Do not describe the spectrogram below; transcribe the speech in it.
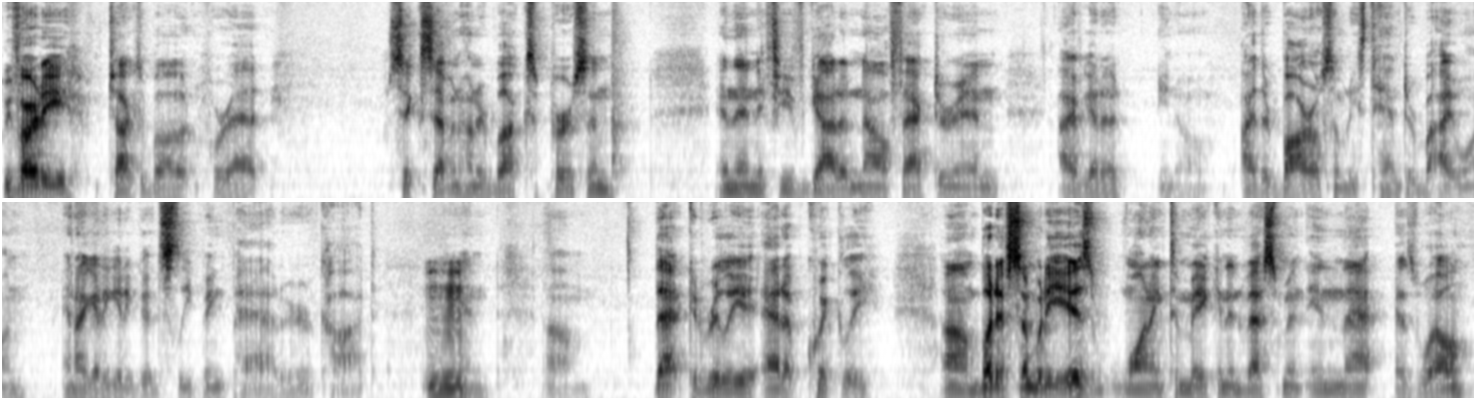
we've already talked about we're at six, seven hundred bucks a person, and then if you've got to now factor in, I've got to you know either borrow somebody's tent or buy one, and I got to get a good sleeping pad or cot, and um, that could really add up quickly. Um, but if somebody is wanting to make an investment in that as well,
